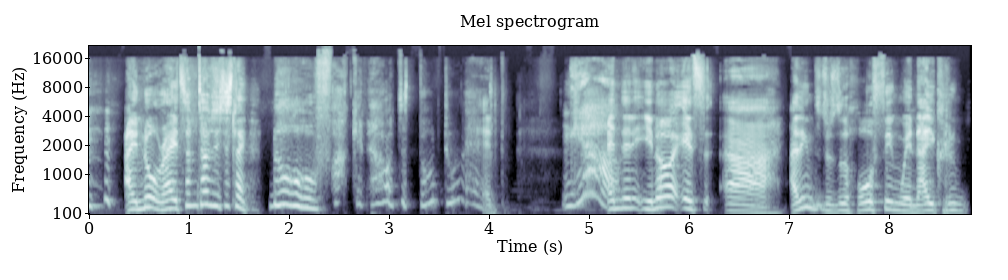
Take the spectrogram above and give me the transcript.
I know, right? Sometimes it's just like, no, fucking hell, just don't do that. yeah And then you know, it's uh I think there's the whole thing where now you couldn't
